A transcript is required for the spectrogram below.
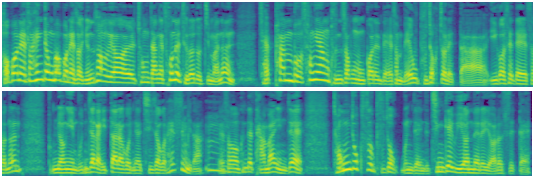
법원에서 행정법원에서 윤석열 총장의 손을 들어줬지만은 재판부 성향 분석 문건에 대해서 매우 부적절했다. 이것에 대해서는 분명히 문제가 있다라고 이제 지적을 했습니다. 음. 그래서 근데 다만 이제 정족수 부족 문제 이제 징계위원회를 열었을 때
